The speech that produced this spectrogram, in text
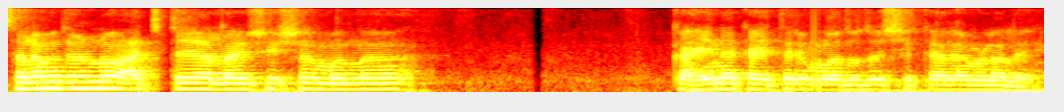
चला मित्रांनो आजच्या या लाईव्ह सेशनमधनं काही ना काहीतरी महत्वाचं शिकायला मिळालं आहे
